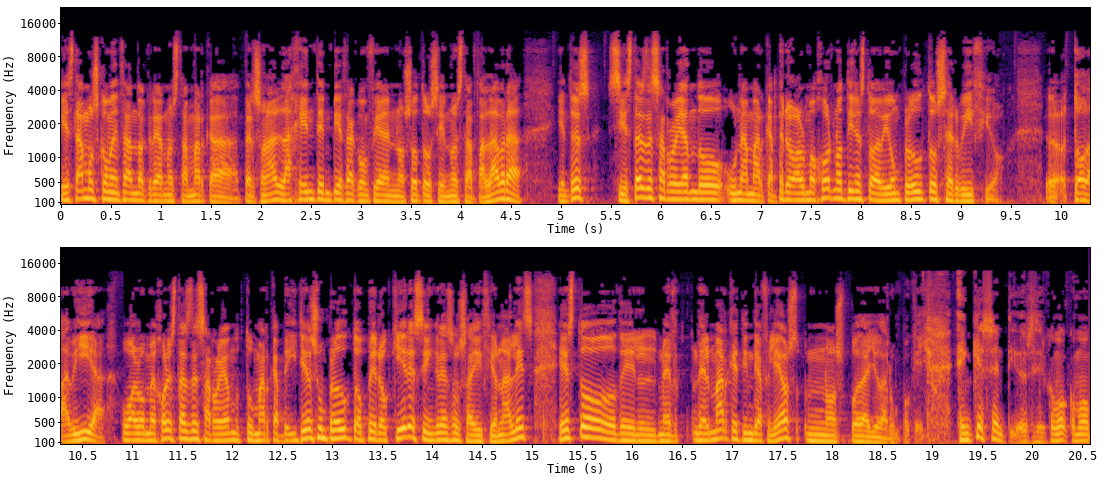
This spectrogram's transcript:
estamos comenzando a crear nuestra marca personal. La gente empieza a confiar en nosotros y en nuestra palabra. Y entonces, si estás desarrollando una marca, pero a lo mejor no tienes todavía un producto o servicio, eh, todavía, o a lo mejor estás desarrollando tu marca y tienes un producto, pero quieres ingresos adicionales, esto del, del marketing de afiliados nos puede ayudar un poquillo. ¿En qué sentido? Es decir, ¿cómo, cómo,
